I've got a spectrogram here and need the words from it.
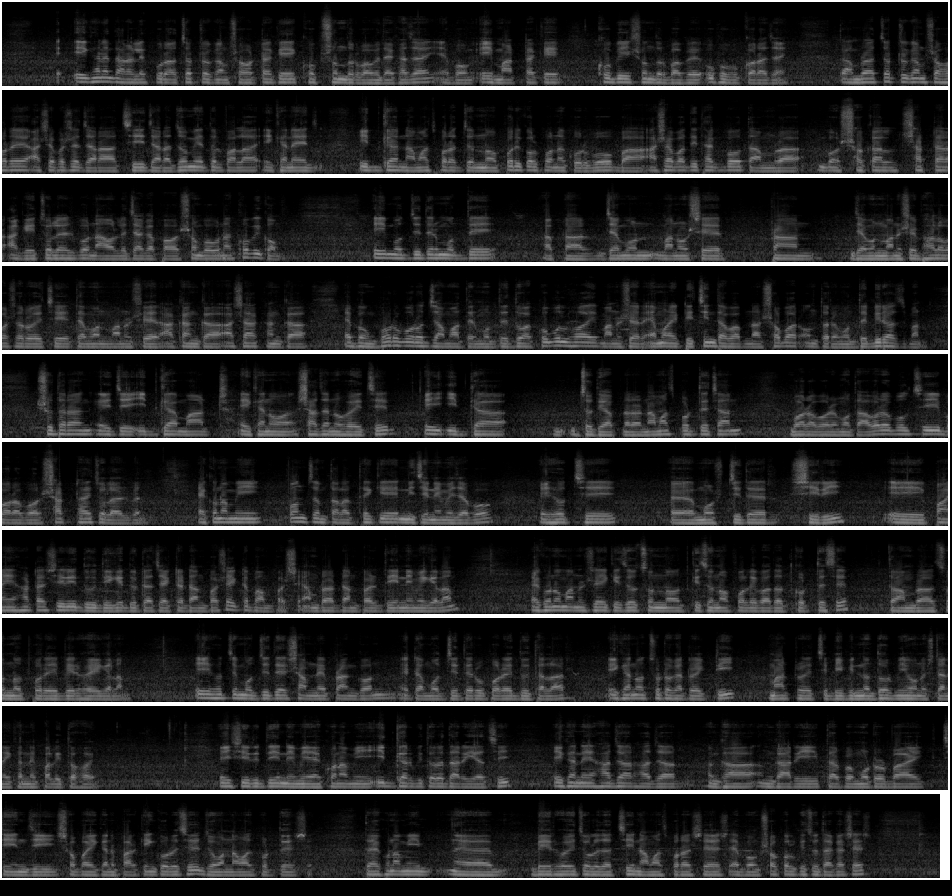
এইখানে দাঁড়ালে পুরো চট্টগ্রাম শহরটাকে খুব সুন্দরভাবে দেখা যায় এবং এই মাঠটাকে খুবই সুন্দরভাবে উপভোগ করা যায়। তো আমরা চট্টগ্রাম শহরে আশেপাশে যারা আছি, যারা জমিয়তুল পালা এখানে ঈদগাহ নামাজ পড়ার জন্য পরিকল্পনা করব বা আশাবাদী থাকব, তা আমরা সকাল সাতটার আগে চলে আসব, না হলে জায়গা পাওয়ার সম্ভাবনা খুবই কম। এই মসজিদের মধ্যে আপনার যেমন মানুষের প্রাণ যেমন মানুষের ভালোবাসা রয়েছে, তেমন মানুষের আকাঙ্ক্ষা, আশা, আকাঙ্ক্ষা এবং বড় বড় জামাতের মধ্যে দোয়া কবুল হয়। মানুষের এমন একটি চিন্তাভাবনা সবার অন্তরের মধ্যে বিরাজমান। সুতরাং এই যে ঈদগাহ মাঠ এখানেও সাজানো হয়েছে। এই ঈদগাহ যদি আপনারা নামাজ পড়তে চান, বরাবরের মতো আবারও বলছি, বরাবর সাতটায় চলে আসবেন। এখন আমি পঞ্চম তলা থেকে নিচে নেমে যাব। এই হচ্ছে মসজিদের সিঁড়ি। এই পায়ে হাঁটা সিঁড়ি দুই দিকে দুটো আছে, একটা ডান পাশে, একটা বাম পাশে। আমরা ডান পাশ দিয়ে নেমে গেলাম। এখনও মানুষে কিছু সুন্নত, কিছু নফল ইবাদত করতেছে, তো আমরা সুন্নত পরে বের হয়ে গেলাম। এই হচ্ছে মসজিদের সামনে প্রাঙ্গণ। এটা মসজিদের উপরে দুইতলার। এখানেও ছোটোখাটো একটি মাঠ রয়েছে। বিভিন্ন ধর্মীয় অনুষ্ঠান এখানে পালিত হয়। এই সিঁড়ি দিয়ে নেমে এখন আমি ঈদগার ভিতরে দাঁড়িয়ে আছি। এখানে হাজার হাজার গা- গাড়ি, তারপর মোটর বাইক সিএনজি সবাই এখানে পার্কিং করেছে, জমার নামাজ পড়তে এসে। তো এখন আমি বের হয়ে চলে যাচ্ছি, নামাজ পড়া শেষ এবং সকল কিছু দেখা শেষ।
